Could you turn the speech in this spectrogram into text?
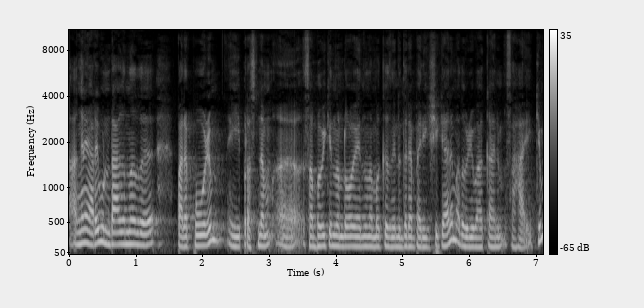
അങ്ങനെ അറിവുണ്ടാകുന്നത് പലപ്പോഴും ഈ പ്രശ്നം സംഭവിക്കുന്നുണ്ടോ എന്ന് നമുക്ക് നിരന്തരം പരീക്ഷിക്കാനും അത് ഒഴിവാക്കാനും സഹായിക്കും.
